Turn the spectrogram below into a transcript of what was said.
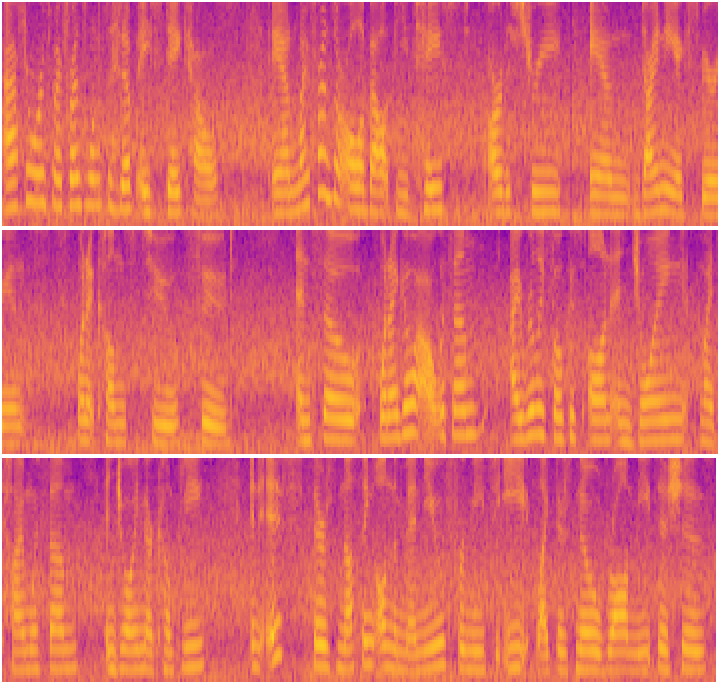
Afterwards, my friends wanted to hit up a steakhouse, and my friends are all about the taste, artistry, and dining experience when it comes to food. And so when I go out with them, I really focus on enjoying my time with them, enjoying their company. And if there's nothing on the menu for me to eat, like there's no raw meat dishes,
